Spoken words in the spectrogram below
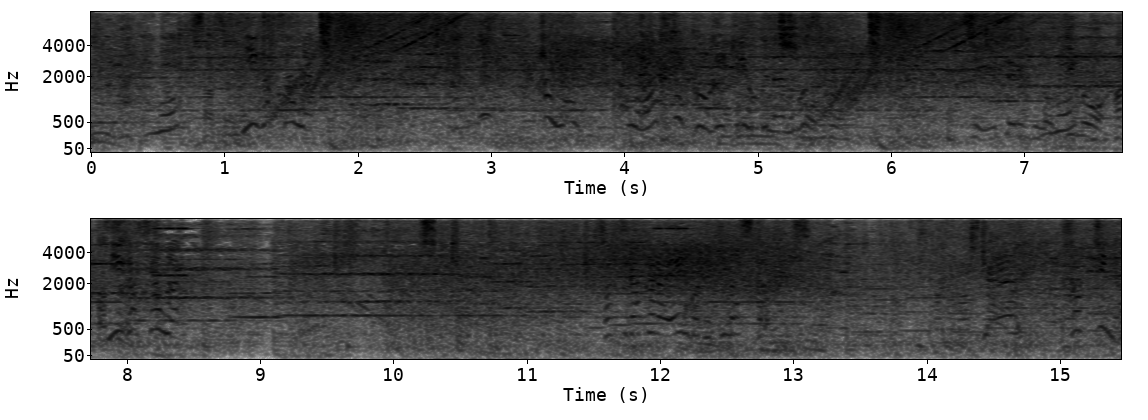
よあれね逃がさない早いなんて攻撃力なの新セルフの義務を果たす逃がさないそちらから援護できますかそっちね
